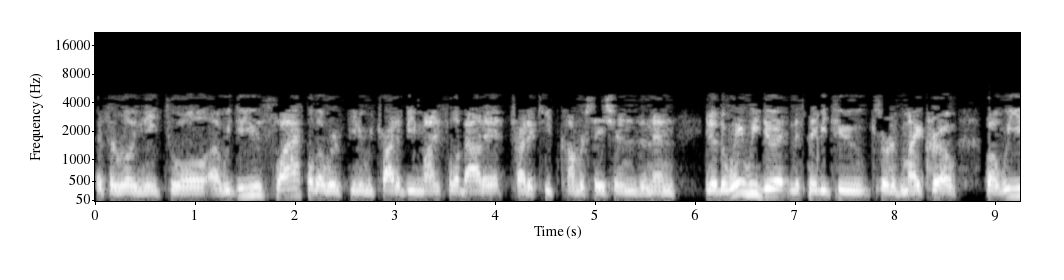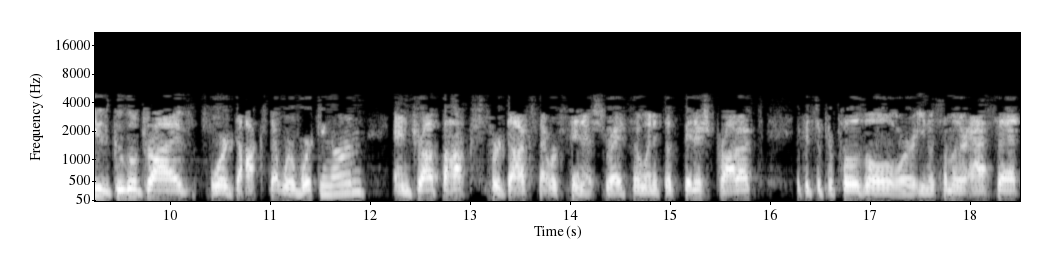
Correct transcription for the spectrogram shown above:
It's a really neat tool. Uh, we do use Slack, although we're, you know, we try to be mindful about it, try to keep conversations. And then, you know, the way we do it, and this may be too sort of micro, but we use Google Drive for docs that we're working on and Dropbox for docs that were finished, right? So when it's a finished product, if it's a proposal or, you know, some other asset,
